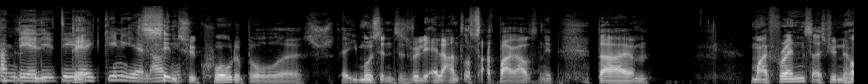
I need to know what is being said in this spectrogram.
Jamen, det er, det, det er et genialt afsnit. sindssygt quotable, øh, i modsætning til selvfølgelig alle andre South Park afsnit, der um, My friends, as you know,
